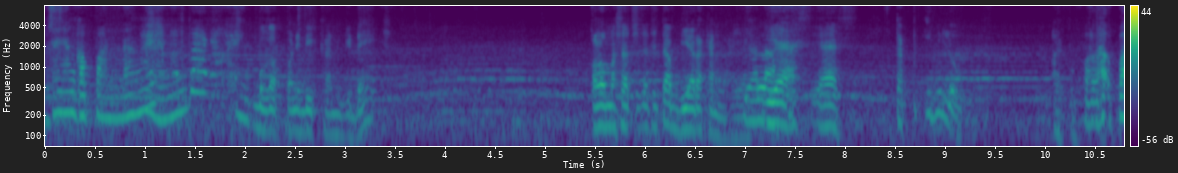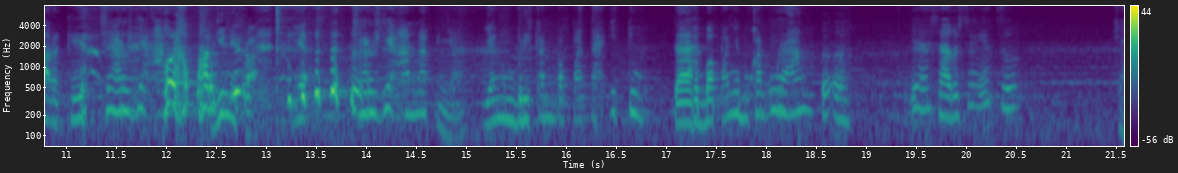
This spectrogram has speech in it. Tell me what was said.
sayang kepandang Aing apa aing boga pendidikan gede kalau masa cita-cita biarkan lah ya. Iyalah. Yes yes. Tapi ini loh. Aduh. Pola parkir. Seharusnya Pola anak parkir. gini pak. ya seharusnya anaknya yang memberikan pepatah itu Dah. ke bapaknya bukan orang. Heeh. ya seharusnya itu. So,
